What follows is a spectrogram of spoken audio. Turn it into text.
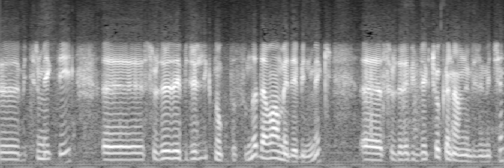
e, bitirmek değil, sürdürülebilirlik noktasında devam edebilmek. Sürdürebilmek çok önemli bizim için.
